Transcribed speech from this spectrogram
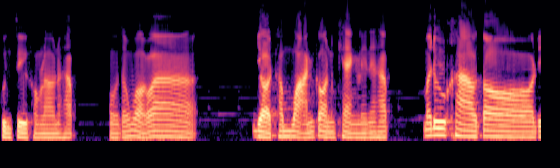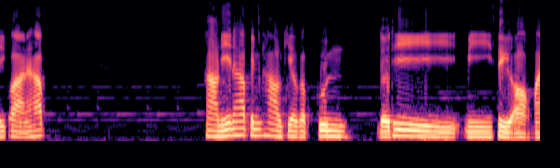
กุนซือของเรานะครับผมต้องบอกว่าหยอดคำหวานก่อนแข่งเลยนะครับ มาดูข่าวต่อดีกว่านะครับ ข่าวนี้นะครับเป็นข่าวเกี่ยวกับกุล โดยที่มีสื่อออกมา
